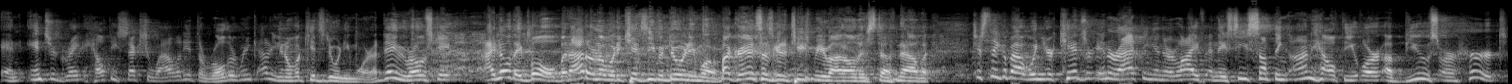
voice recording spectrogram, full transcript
and integrate healthy sexuality at the roller rink. I don't even know what kids do anymore. They roller skate. I know they bowl, but I don't know what the kids even do anymore. My grandson's going to teach me about all this stuff now. But just think about when your kids are interacting in their life and they see something unhealthy or abuse or hurt,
